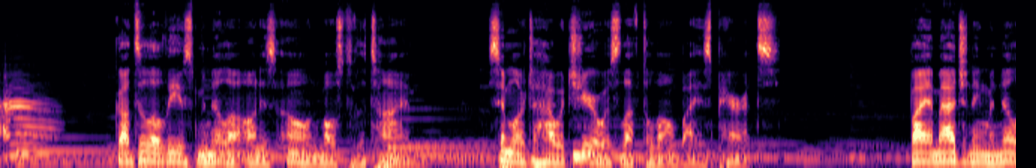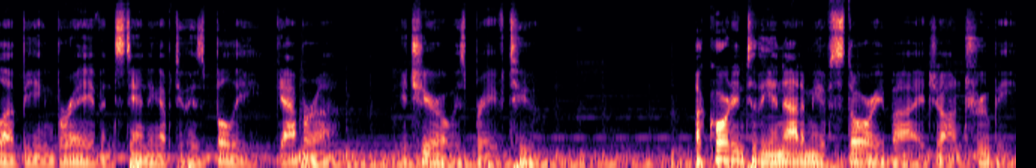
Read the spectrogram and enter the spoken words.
Um. Godzilla leaves Minilla on his own most of the time, similar to how Ichiro was left alone by his parents. By imagining Minilla being brave and standing up to his bully, Gabara, Ichiro is brave too. According to The Anatomy of Story by John Truby,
